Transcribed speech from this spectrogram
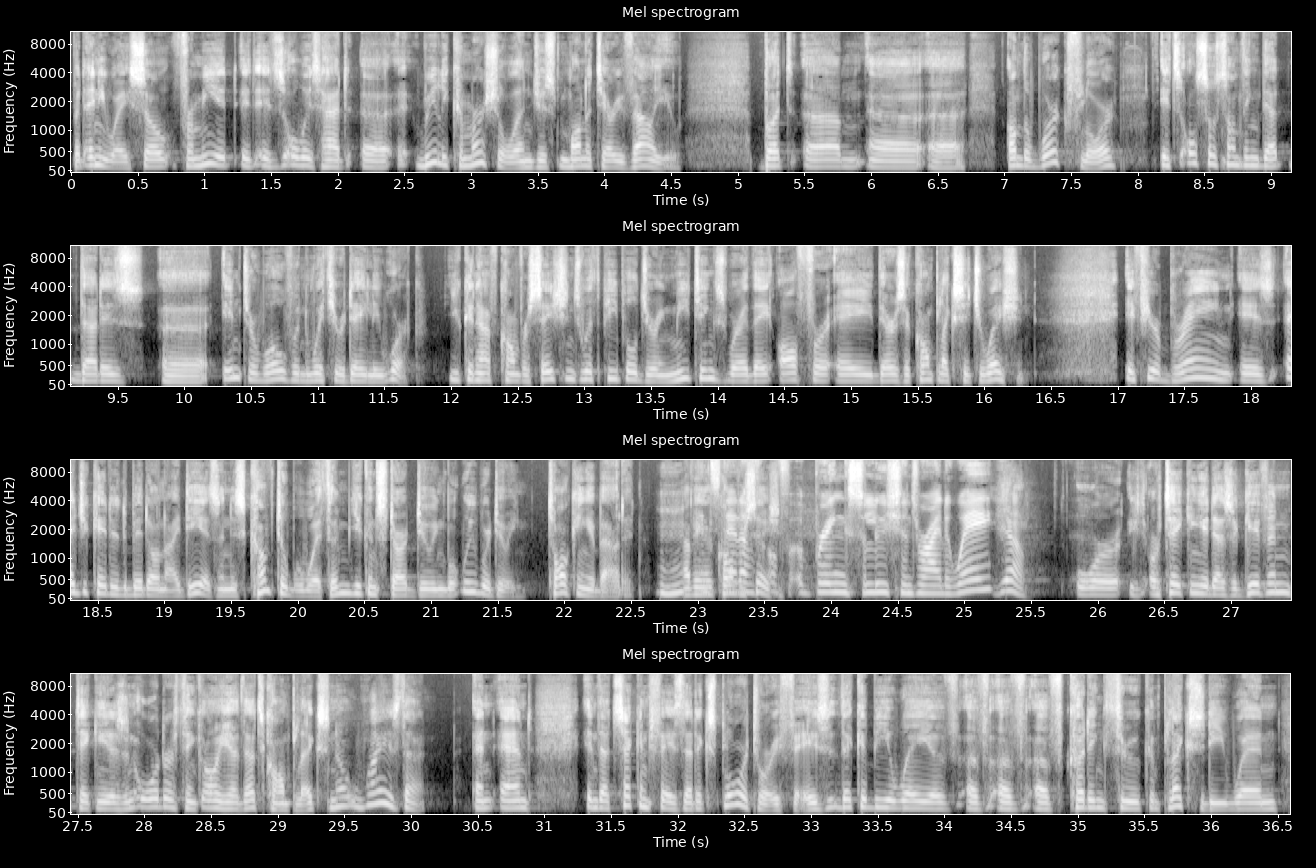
but anyway, so for me, it, it, it's always had uh, really commercial and just monetary value. But um, uh, uh, on the work floor, it's also something that that is uh, interwoven with your daily work. You can have conversations with people during meetings where they offer a there's a complex situation. If your brain is educated a bit on ideas and is comfortable with them, you can start doing what we were doing, talking about it, having a Mm-hmm. Instead of, conversation. of bringing solutions right away. Yeah. Or or taking it as a given, taking it as an order, think, oh yeah, that's complex. No, why is that? And and in that second phase, that exploratory phase, there could be a way of of of, of cutting through complexity when.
